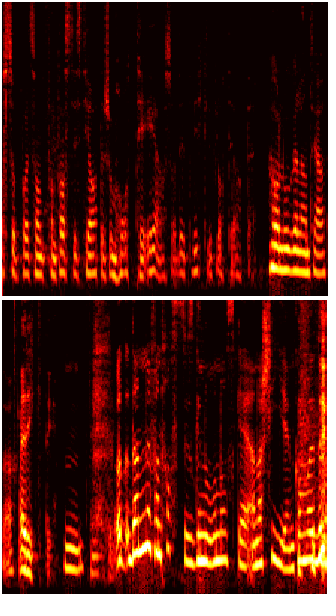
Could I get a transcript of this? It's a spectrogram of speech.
også på et sånt fantastisk teater som HTE. altså Det er et virkelig flott teater. Hålogaland teater. Riktig. Mm. Riktig. Og denne fantastiske nordnorske energien, kommer det,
